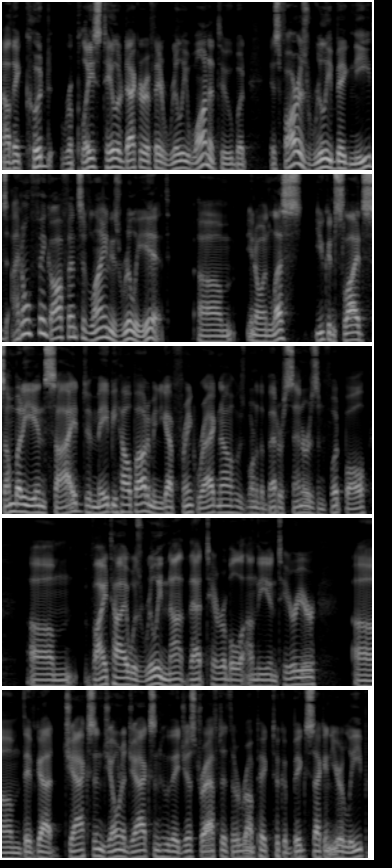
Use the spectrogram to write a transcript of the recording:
Now, they could replace Taylor Decker if they really wanted to, but as far as really big needs, I don't think offensive line is really it. Um, you know, unless you can slide somebody inside to maybe help out. I mean, you got Frank Ragnow, who's one of the better centers in football. Um, Vaitai was really not that terrible on the interior. Um, they've got Jackson, Jonah Jackson, who they just drafted, third round pick, took a big second year leap.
